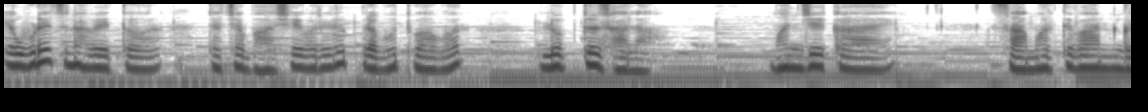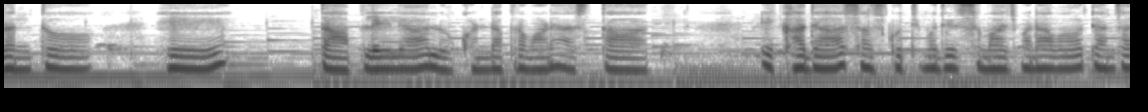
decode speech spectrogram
एवढेच नव्हे तर त्याच्या भाषेवरील प्रभुत्वावर लुप्त झाला. म्हणजे काय? सामर्थ्यवान ग्रंथ हे तापलेल्या लोखंडाप्रमाणे असतात. एखाद्या संस्कृतीमधील समाजमनावर त्यांचा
